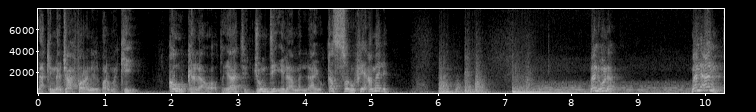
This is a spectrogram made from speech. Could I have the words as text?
لكن جعفرا البرمكي أوكل أعطيات الجند إلى من لا يقصر في عمله من هنا؟ من أنت؟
